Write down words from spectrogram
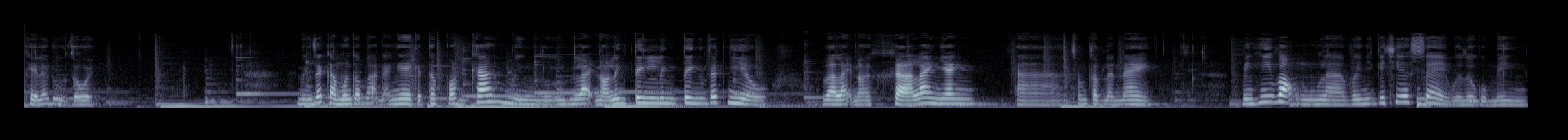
thế là đủ rồi. Mình rất cảm ơn các bạn đã nghe cái tập podcast. Mình lại nói linh tinh linh tinh rất nhiều và lại nói khá là nhanh à, trong tập lần này. Mình hy vọng là với những cái chia sẻ vừa rồi của mình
